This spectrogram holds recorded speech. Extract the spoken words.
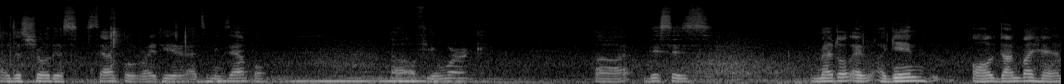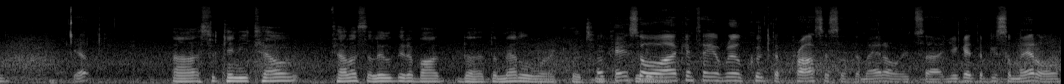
I'll just show this sample right here as an example uh, of your work. Uh, this is metal, and again, all done by hand. Yep. Uh, so can you tell tell us a little bit about the, the metal work that you Okay, so did? I can tell you real quick the process of the metal. It's uh, you get the piece of metal.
